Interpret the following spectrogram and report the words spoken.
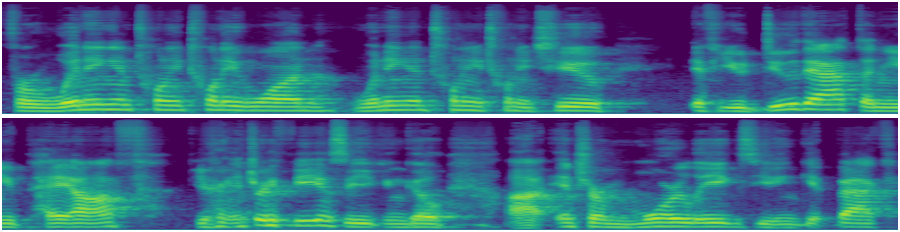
for winning in 2021, winning in 2022. If you do that, then you pay off your entry fee, and so you can go uh, enter more leagues. You can get back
